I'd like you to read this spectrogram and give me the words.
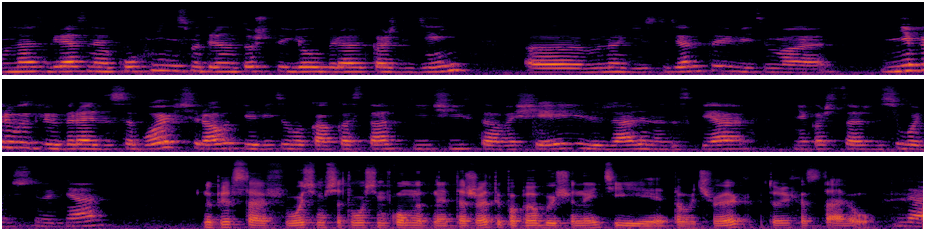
у нас грязная кухня, несмотря на то, что ее убирают каждый день. Э, многие студенты, видимо, не привыкли убирать за собой. Вчера вот я видела, как остатки чьих-то овощей лежали на доске, мне кажется, аж до сегодняшнего дня. Ну, представь, 88 комнат на этаже, ты попробуй еще найти этого человека, который их оставил. Да.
